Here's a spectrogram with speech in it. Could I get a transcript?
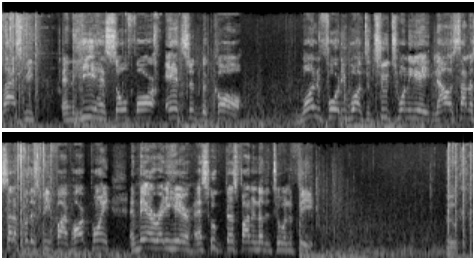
last week, and he has so far answered the call. 141 to 228. Now it's time to set up for this P5 hardpoint, and they're already here as Huke does find another two in the feed. Huke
